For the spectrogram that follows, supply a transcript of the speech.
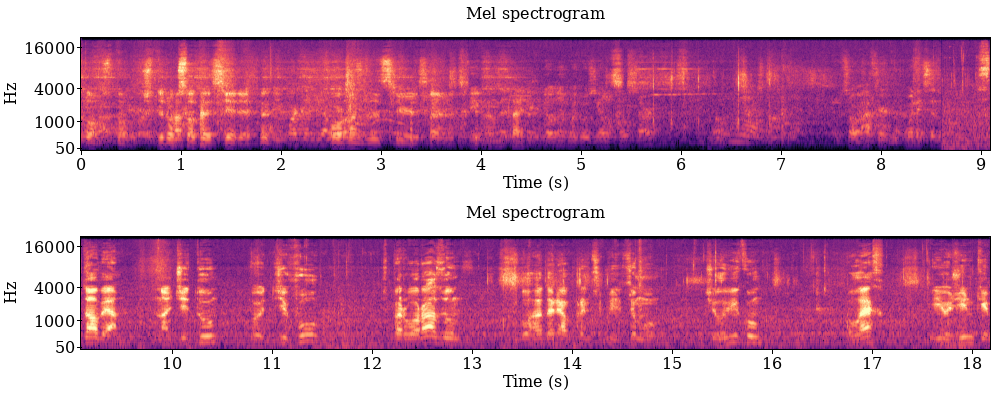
100, 100, 400 серия, 400 series. Здав я на G2, G-Full з першого разу, благодаря в принципі цьому чоловіку Олег і його жінки.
